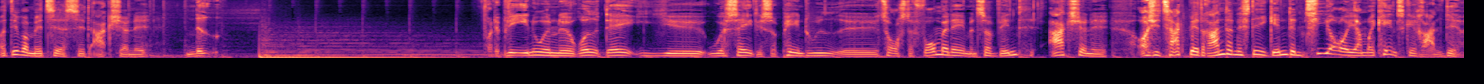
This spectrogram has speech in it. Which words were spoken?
og det var med til at sætte aktierne ned. For det blev endnu en øh, rød dag i øh, USA. Det så pænt ud øh, torsdag formiddag, men så vendte aktierne. Også i takt med, at renterne steg igen. Den 10-årige amerikanske rente,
